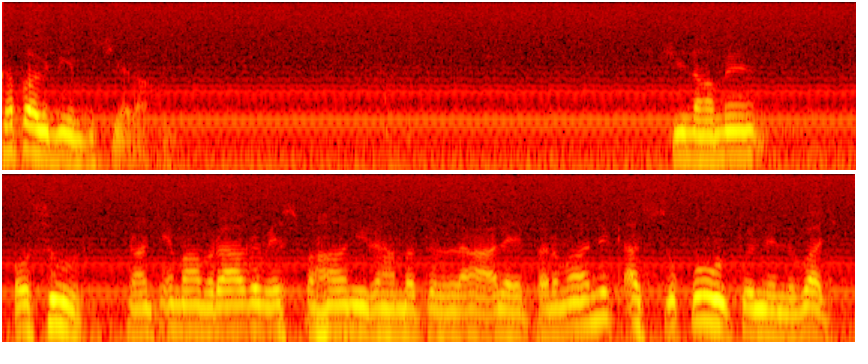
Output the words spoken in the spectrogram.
کپک دیم بچیرا چی نام اصول چانچہ امام راغب اسفہانی رحمت اللہ علیہ فرمانک السقوط للوجہ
